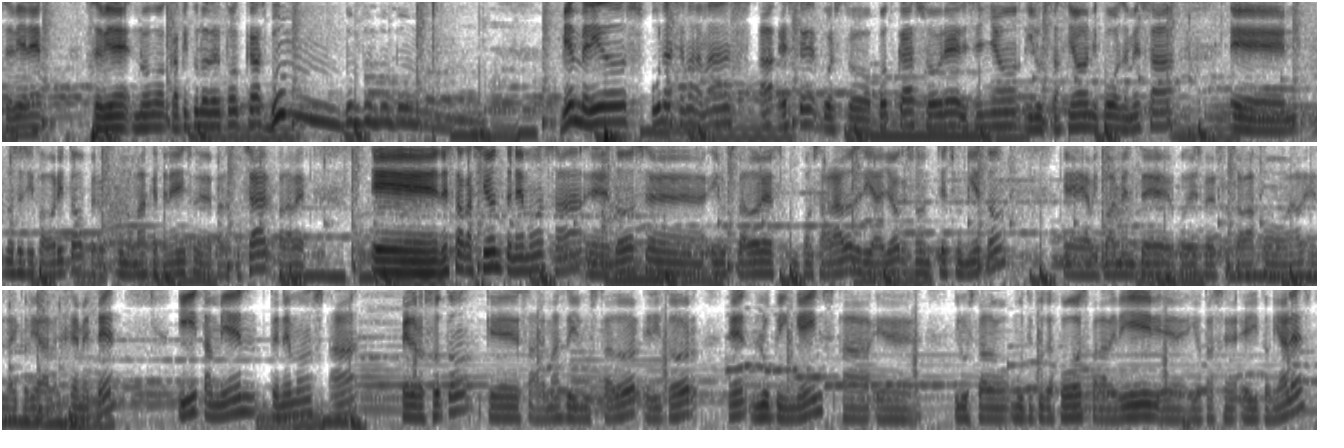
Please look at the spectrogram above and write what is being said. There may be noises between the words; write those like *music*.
Se viene, se viene nuevo capítulo del podcast. ¡Boom! ¡Boom, boom, boom, boom! Bienvenidos una semana más a este vuestro podcast sobre diseño, ilustración y juegos de mesa. Eh, no sé si favorito, pero uno más que tenéis eh, para escuchar, para ver. Eh, en esta ocasión tenemos a dos ilustradores consagrados, diría yo, que son Chechu Nieto, que habitualmente podéis ver su trabajo en la editorial GMT. Y también tenemos a Pedro Soto, que es además de ilustrador, editor en Looping Games, ha ilustrado multitud de juegos para DeVir eh, y otras eh, editoriales.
